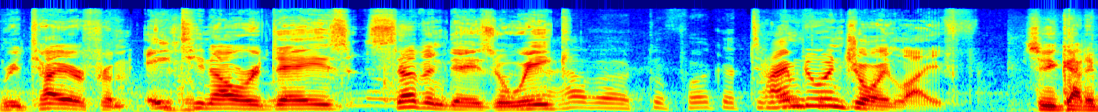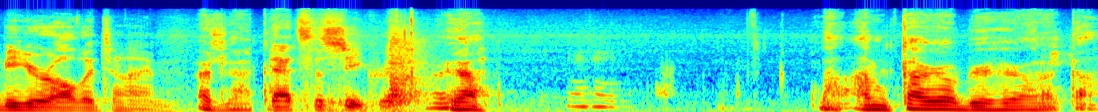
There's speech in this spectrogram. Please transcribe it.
retire from 18-hour days, seven days a week. Uh, time to enjoy life. So you got to be here all the time. Exactly. That's the secret. Yeah. I'm tired of being here all the time.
